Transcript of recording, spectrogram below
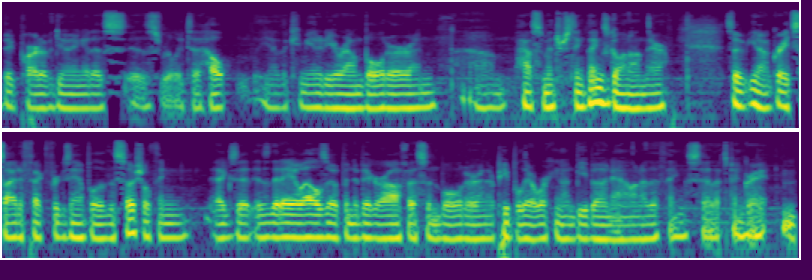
a big part of doing it is is really to help you know the community around Boulder and um, have some interesting things going on there. So you know, a great side effect, for example, of the social thing exit is that AOL's opened a bigger office in Boulder, and there are people there working on Bebo now and other things. So that's been great. Hmm.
